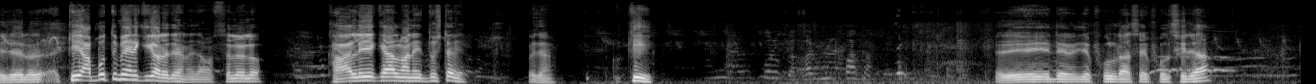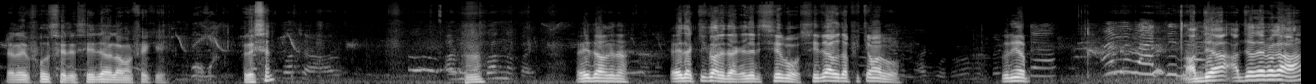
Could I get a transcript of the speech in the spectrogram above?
এই যে হলো, কি আব্বু তুমি এনে কি করো দেখেন আমার ছেলে হলো, খালি কাল মানে দুষ্টামি বুঝলেন কি? এদের যে ফুলটা আছে, ফুল ছিঁড়া, এটা ফুল ছিঁড়ে, ছিঁড়া হলো আমার ফেঁকে। দেখছেন? হ্যাঁ? এই দেখ দেখ, এই দেখ, কি করে দেখ যে ছিঁড়বো, ছিঁড়া ওটা ফিকে মারবো। দুনিয়া আবদিয়া আবদিয়া যাবে গা হ্যাঁ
